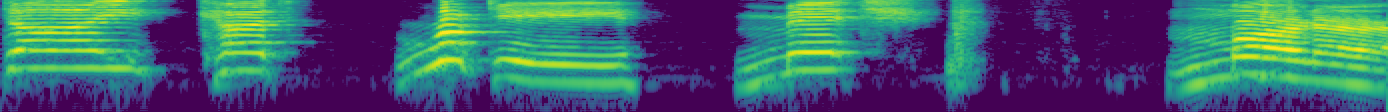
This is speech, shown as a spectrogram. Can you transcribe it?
Die cut rookie, Mitch Marner.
